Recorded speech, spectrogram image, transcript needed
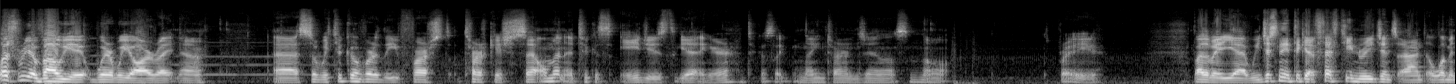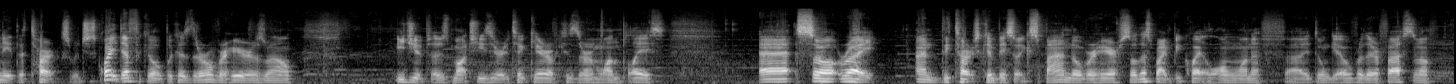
let's reevaluate where we are right now. Uh, so we took over the first Turkish settlement. It took us ages to get here. It took us like nine turns. Yeah, that's not. It's pretty. By the way, yeah, we just need to get 15 regions and eliminate the Turks, which is quite difficult because they're over here as well. Egypt is much easier to take care of because they're in one place. Uh, so, right, and the Turks can basically expand over here, so this might be quite a long one if I don't get over there fast enough.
